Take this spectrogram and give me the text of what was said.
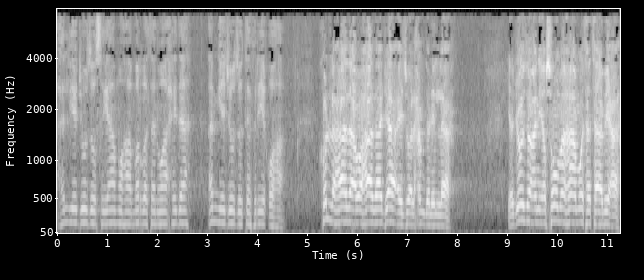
هل يجوز صيامها مرة واحدة؟ أم يجوز تفريقها؟ كل هذا وهذا جائز والحمد لله. يجوز أن يصومها متتابعة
